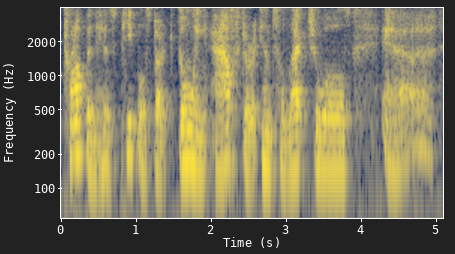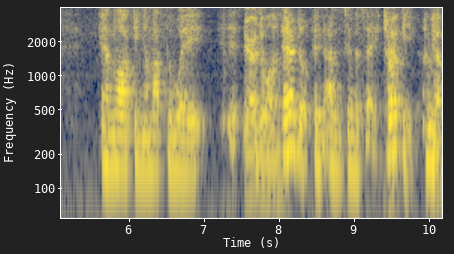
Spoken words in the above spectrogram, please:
Trump and his people start going after intellectuals uh, and locking them up the way Erdogan. Erdogan. I was going to say Turkey. I mean,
